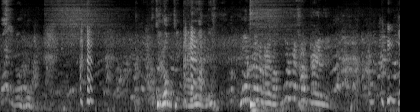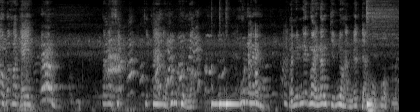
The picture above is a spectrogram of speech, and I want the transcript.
โอ้ยเนาะสิล่มสิอายนอนนี่พูดเรื่องอะไรวะพูดไม่เข้าใจเลยนี่เจ้าบ่เข้าใจเออแต่ว่าสิสิกล้าเจ้าคุ้นๆเนาะคุณยังไงไปเห็นเด็กน้อยนั่งกินอยู่หันแม่แต่โคกๆเลย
